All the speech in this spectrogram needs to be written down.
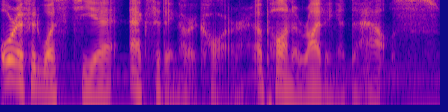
or if it was Chie exiting her car upon arriving at the house.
